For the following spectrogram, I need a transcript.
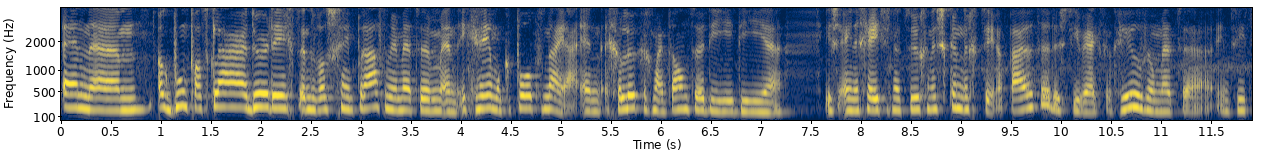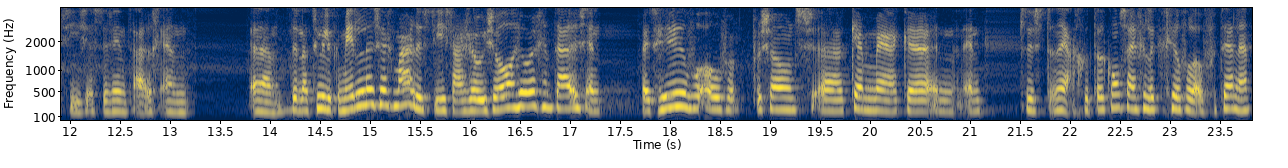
En um, ook boem pas klaar, deur dicht en er was geen praten meer met hem. En ik helemaal kapot. Nou ja, en gelukkig mijn tante, die, die uh, is energetisch natuurgeneeskundige therapeute. Dus die werkt ook heel veel met uh, intuïtie, zesde zintuig en um, de natuurlijke middelen, zeg maar. Dus die is daar sowieso al heel erg in thuis. En weet heel veel over persoonskenmerken. Uh, en, en dus nou ja, goed, daar kon zij gelukkig heel veel over vertellen.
